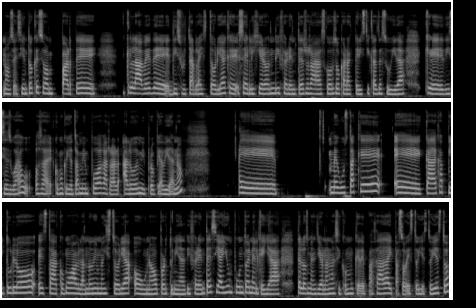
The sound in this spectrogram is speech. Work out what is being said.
no sé, siento que son parte clave de disfrutar la historia, que se eligieron diferentes rasgos o características de su vida que dices, wow, o sea, como que yo también puedo agarrar algo de mi propia vida, ¿no? Eh, me gusta que eh, cada capítulo está como hablando de una historia o una oportunidad diferente. Si hay un punto en el que ya te los mencionan así como que de pasada y pasó esto y esto y esto,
